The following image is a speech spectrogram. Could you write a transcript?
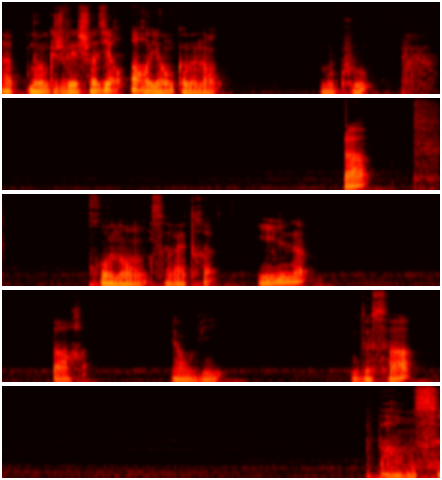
Hop, donc je vais choisir Orion comme nom. Beaucoup. Là, pronom, ça va être il. Or, j'ai envie de ça. Apparence.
